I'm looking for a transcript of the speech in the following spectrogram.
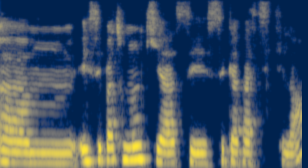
Euh, et c'est pas tout le monde qui a ces, capacités-là.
